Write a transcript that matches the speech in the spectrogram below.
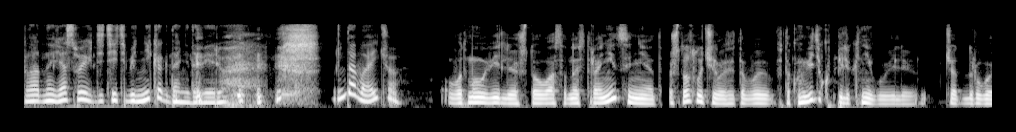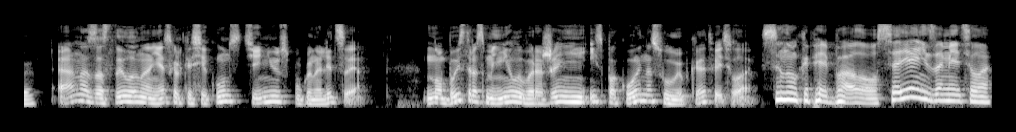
Ладно, я своих детей тебе никогда не доверю. Ну давай, что? Вот мы увидели, что у вас одной страницы нет. Что случилось? Это вы в таком виде купили книгу или что-то другое? Анна застыла на несколько секунд с тенью испуга на лице. Но быстро сменила выражение и спокойно с улыбкой ответила. Сынок опять баловался, а я и не заметила.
